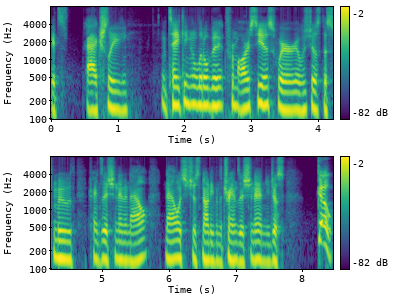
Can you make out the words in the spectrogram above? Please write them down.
it's actually taking a little bit from Arceus, where it was just the smooth transition in and out. Now it's just not even the transition in; you just go.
